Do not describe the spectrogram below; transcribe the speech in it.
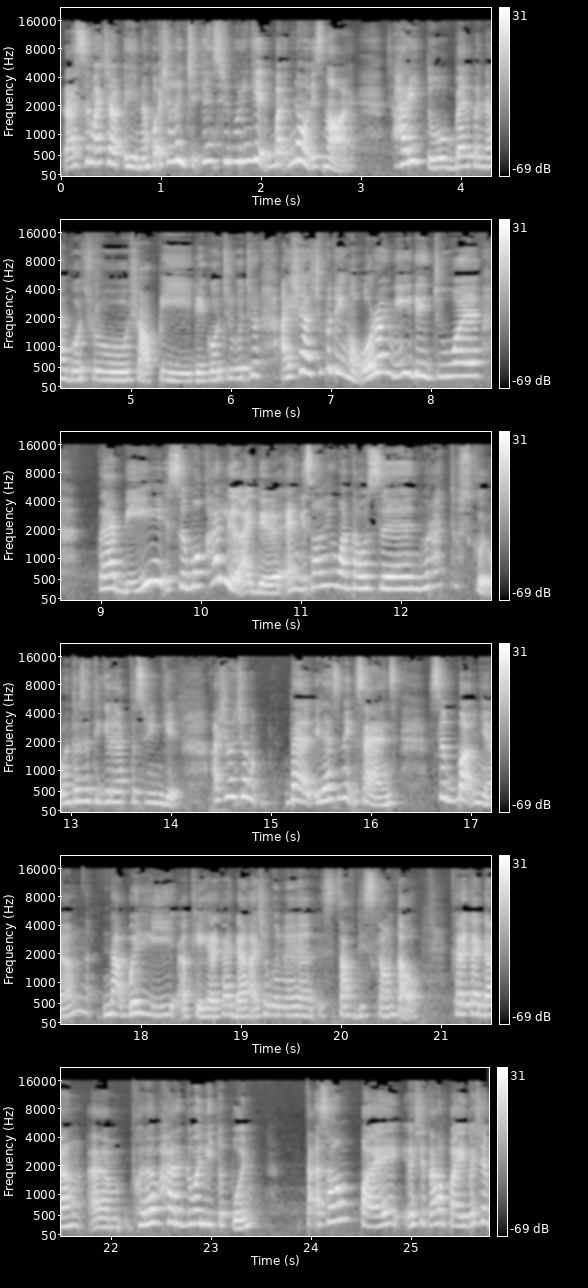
rasa macam eh nampak macam legit kan RM1,000 but no it's not. Hari tu Belle pernah go through Shopee, they go through go through. Aisyah cuba tengok orang ni dia jual tapi semua color ada and it's only 1,200 kot, 1,300 ringgit. Aisyah macam, Bel, it doesn't make sense. Sebabnya, nak beli, okay kadang-kadang Aisyah guna staff discount tau. Kadang-kadang, um, kalau harga beli tu pun, tak sampai, Aisyah tak sampai, macam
